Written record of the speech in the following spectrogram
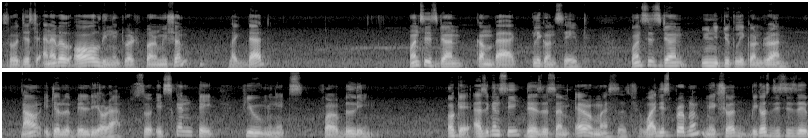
So just enable all the network permission like that once it's done come back click on saved. Once it's done you need to click on run. Now it will build your app so it's can take few minutes for building. Okay as you can see there's a some error message. Why this problem? Make sure because this is a,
